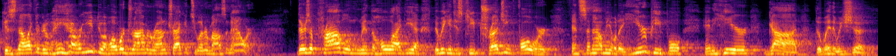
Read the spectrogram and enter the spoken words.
Because it's not like they're going to, hey, how are you doing? Well, we're driving around a track at 200 miles an hour. There's a problem with the whole idea that we can just keep trudging forward and somehow be able to hear people and hear God the way that we should.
